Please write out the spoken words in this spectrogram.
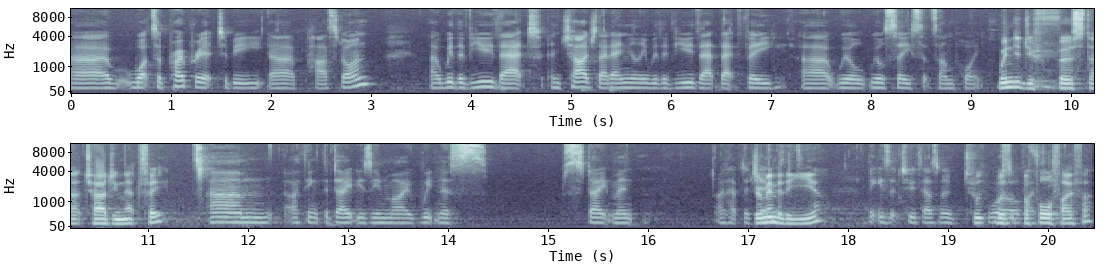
uh, what's appropriate to be uh, passed on uh, with a view that, and charge that annually with a view that that fee uh, will, will cease at some point. When did you first start charging that fee? Um, I think the date is in my witness statement. I'd have to check. Do you remember the year? I think- Is it Was, 2012? was it before. FOFA?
